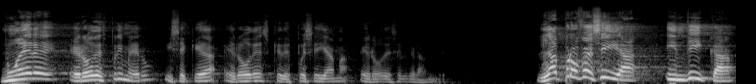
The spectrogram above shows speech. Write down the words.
Muere Herodes primero y se queda Herodes que después se llama Herodes el Grande. La profecía indica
